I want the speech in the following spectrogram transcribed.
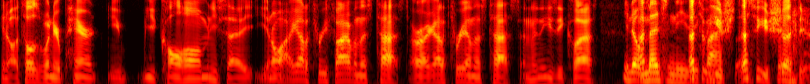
you know, it's always when your parent you you call home and you say, you know, I got a three five on this test, or I got a three on this test in an easy class. You don't That's- mention the easy That's what you sh- that's what you should do.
